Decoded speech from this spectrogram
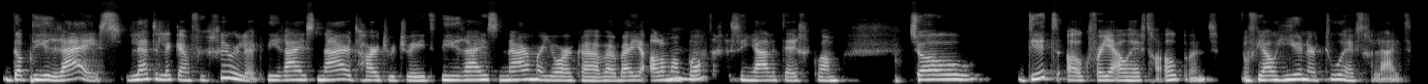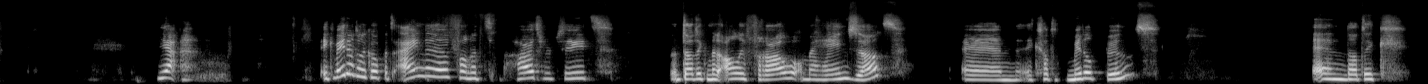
dat die reis, letterlijk en figuurlijk, die reis naar het Heart Retreat, die reis naar Mallorca, waarbij je allemaal Mhm. prachtige signalen tegenkwam, zo dit ook voor jou heeft geopend. Of jou hier naartoe heeft geleid. Ja. Ik weet dat ik op het einde van het Heart Retreat... dat ik met al die vrouwen om me heen zat. En ik zat op het middelpunt. En dat ik...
